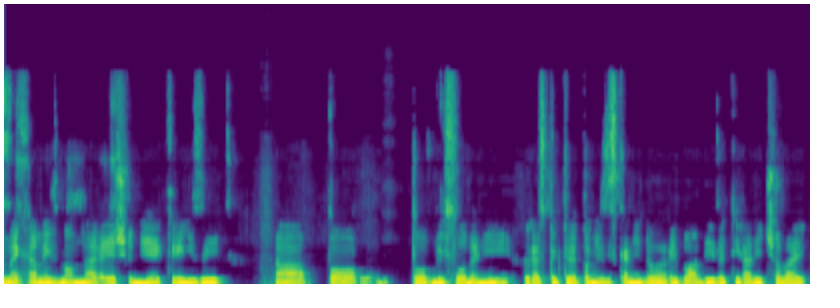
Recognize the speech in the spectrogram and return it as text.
mechanizmom na riešenie krízy a po, po vyslovení, respektíve po nezískaní dôvery vlády Vety Radičovej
